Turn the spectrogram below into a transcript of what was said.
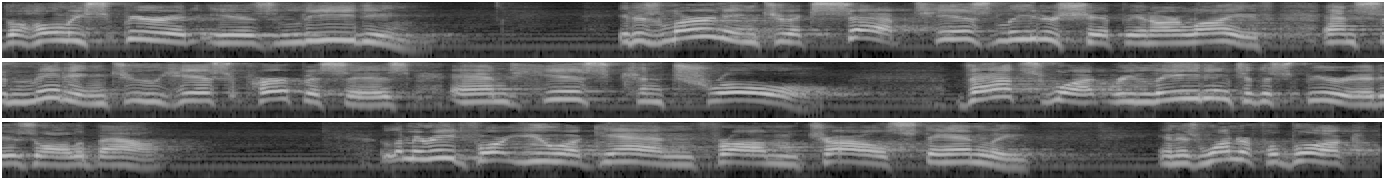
the Holy Spirit is leading. It is learning to accept His leadership in our life and submitting to His purposes and His control. That's what relating to the Spirit is all about. Let me read for you again from Charles Stanley in his wonderful book,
